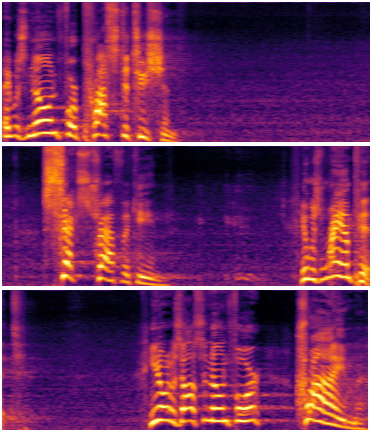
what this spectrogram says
it was known for prostitution, sex trafficking. It was rampant. You know what it was also known for? Crime.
